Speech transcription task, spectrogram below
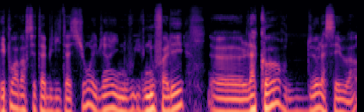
Et pour avoir cette habilitation, eh bien, il nous, il nous fallait euh, l'accord de la CEA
